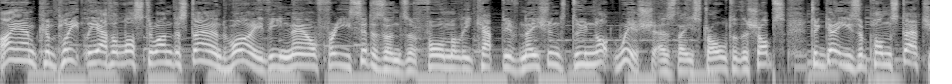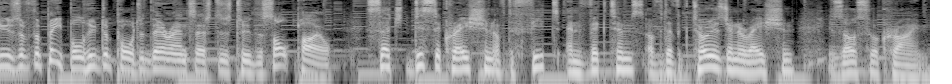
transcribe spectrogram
I am completely at a loss to understand why the now free citizens of formerly captive nations do not wish, as they stroll to the shops, to gaze upon statues of the people who deported their ancestors to the salt pile. Such desecration of the feat and victims of the victorious generation is also a crime,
